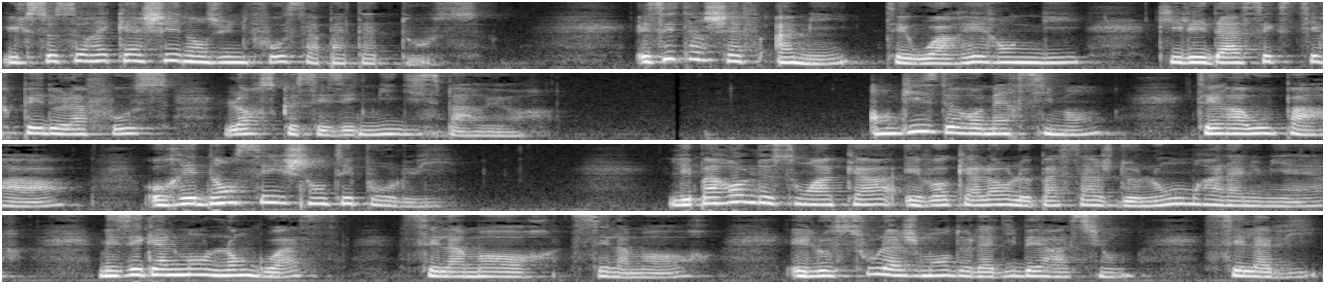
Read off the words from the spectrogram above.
il se serait caché dans une fosse à patates douces. Et c'est un chef ami, Tewa Rerangi, qui l'aida à s'extirper de la fosse lorsque ses ennemis disparurent. En guise de remerciement, Teraou Paraa aurait dansé et chanté pour lui. Les paroles de son haka évoquent alors le passage de l'ombre à la lumière, mais également l'angoisse, c'est la mort, c'est la mort, et le soulagement de la libération, c'est la vie,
